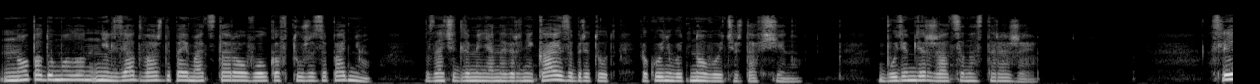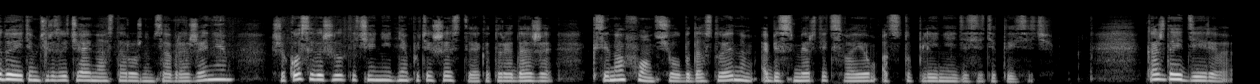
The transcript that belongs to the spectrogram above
Но, подумал он, нельзя дважды поймать старого волка в ту же западню. Значит, для меня наверняка изобретут какую-нибудь новую чертовщину. Будем держаться на стороже. Следуя этим чрезвычайно осторожным соображениям, Шико совершил в течение дня путешествия, которое даже Ксенофон счел бы достойным обессмертить в своем отступлении десяти тысяч. Каждое дерево,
